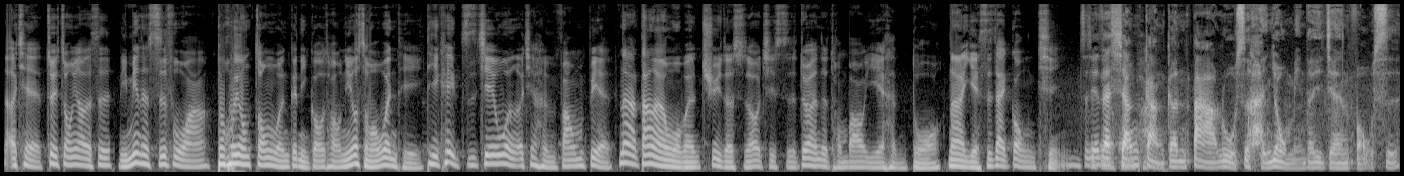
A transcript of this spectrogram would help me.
而且最重要的是里面的师傅啊都会用中文跟你沟通。你有什么问题，你可以直接问，而且很方便。那当然我们去的时候，其实对岸的同胞也很多，那也是在共情。这些在香港跟大陆是很有名的一间佛寺，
